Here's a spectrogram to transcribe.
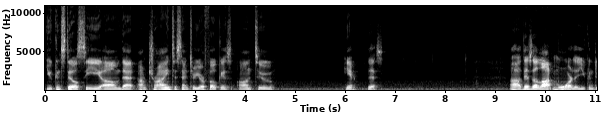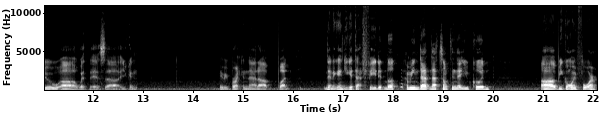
you can still see um, that I'm trying to center your focus onto here, this. Uh, there's a lot more that you can do uh, with this. Uh, you can maybe brighten that up, but then again, you get that faded look. I mean, that that's something that you could uh, be going for.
